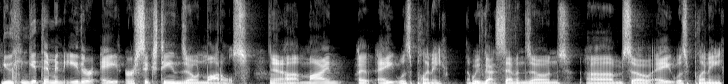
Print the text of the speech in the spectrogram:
you can get them in either eight or sixteen zone models. Yeah. Uh, mine uh, eight was plenty. We've got seven zones, um, so eight was plenty.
